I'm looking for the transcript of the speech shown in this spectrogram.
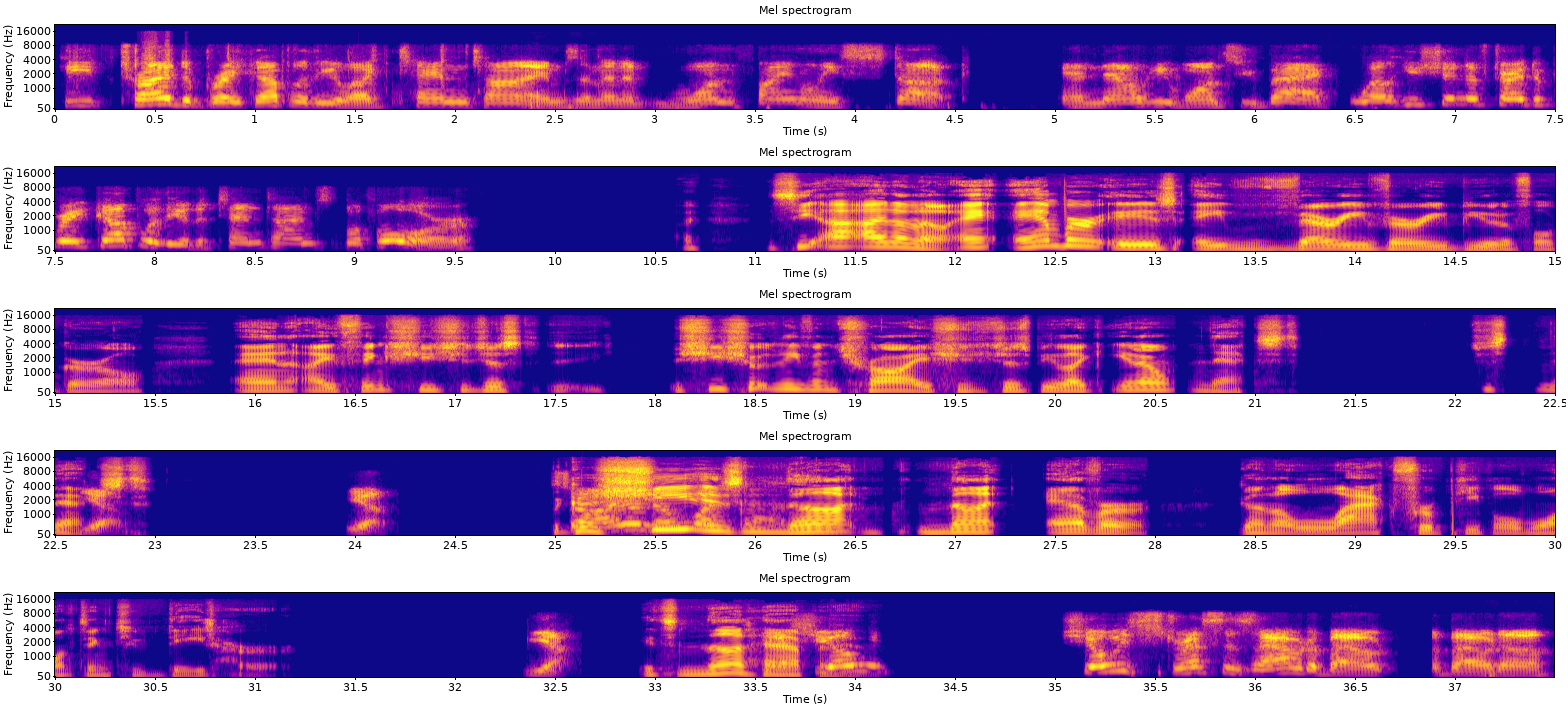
He tried to break up with you like 10 times and then it one finally stuck and now he wants you back. Well he shouldn't have tried to break up with you the 10 times before. See, I, I don't know. A- Amber is a very, very beautiful girl, and I think she should just she shouldn't even try. She should just be like, you know, next, just next, yeah because I she is happening. not not ever gonna lack for people wanting to date her. yeah, It's not yeah she happening. always she always stresses out about about uh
